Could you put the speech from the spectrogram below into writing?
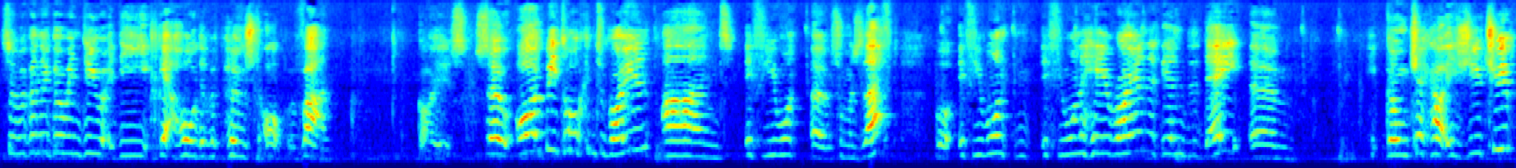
So we're going to go and do the get hold of a post-op van. Guys, so I'll be talking to Ryan, and if you want, oh, someone's left. But if you want, if you want to hear Ryan at the end of the day, um, go and check out his YouTube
